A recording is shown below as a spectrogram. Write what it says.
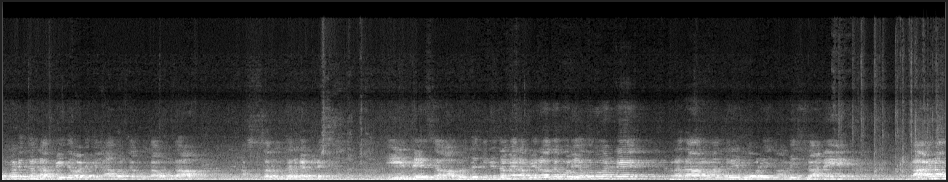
ఎవరికన్నా బీదవాడికి లాభం జరుగుతూ ఉందా? అస్సలు జరగట్లేదు ఈ దేశ అభివృద్ధికి నిజమైన విరోధకులు ఎవరు అంటే ప్రధానమంత్రి మోడీ అమిత్ షానే. కారణం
